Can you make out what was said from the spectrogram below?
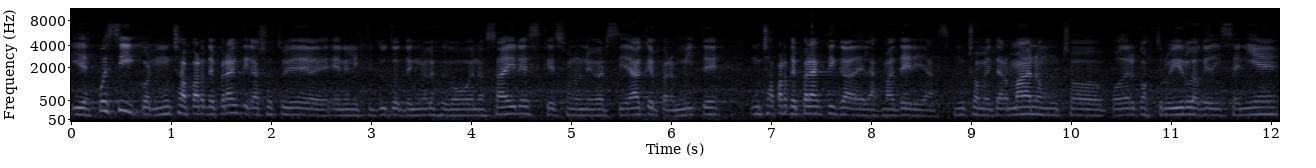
Y después sí, con mucha parte práctica. Yo estudié en el Instituto Tecnológico de Buenos Aires, que es una universidad que permite mucha parte práctica de las materias, mucho meter mano, mucho poder construir lo que diseñé,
